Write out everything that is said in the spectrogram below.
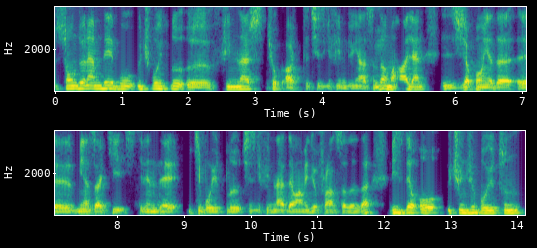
son dönemde bu üç boyutlu e, filmler çok arttı çizgi film dünyasında ama halen e, Japonya'da e, Miyazaki stilinde iki boyutlu çizgi filmler devam ediyor Fransa'da da. Biz de o üçüncü boyutun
